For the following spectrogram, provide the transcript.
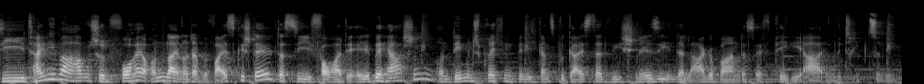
Die Teilnehmer haben schon vorher online unter Beweis gestellt, dass sie VHDL beherrschen und dementsprechend bin ich ganz begeistert, wie schnell sie in der Lage waren, das FPGA in Betrieb zu nehmen.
